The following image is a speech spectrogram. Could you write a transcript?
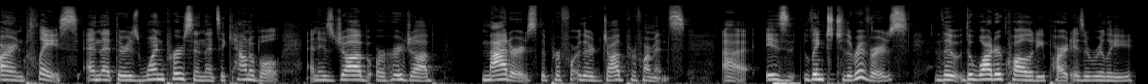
are in place, and that there is one person that's accountable, and his job or her job matters, the perfor- their job performance. Uh, is linked to the rivers. The the water quality part is a really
